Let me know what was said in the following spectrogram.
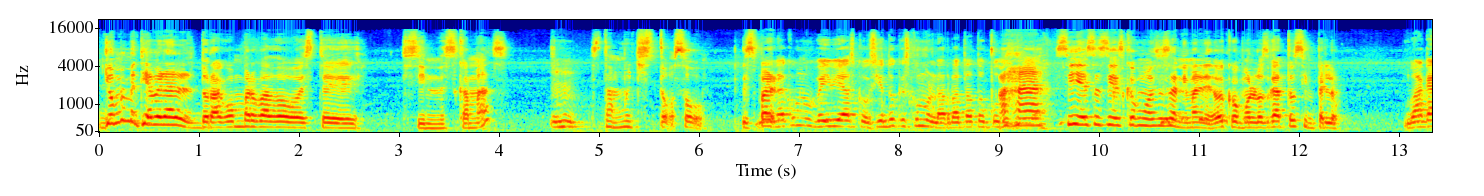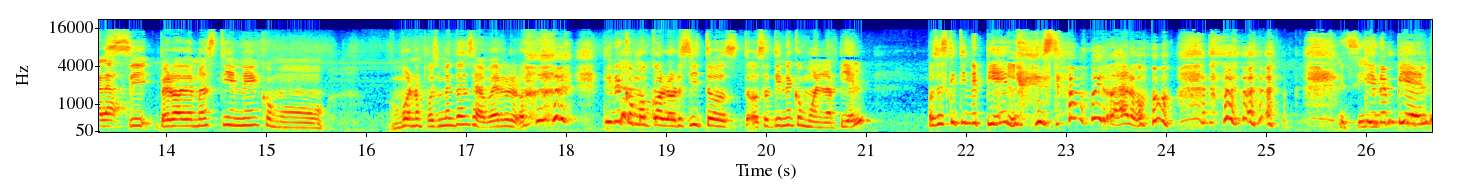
Yo me metí a ver al dragón barbado este sin escamas. Está muy chistoso. Es Me para- da como baby asco, siento que es como la rata topo. Ajá, sí, eso sí es como esos animales, o como los gatos sin pelo. Guácala. Sí, pero además tiene como. Bueno, pues métanse a verlo. tiene como colorcitos, o sea, tiene como en la piel. O sea, es que tiene piel, está muy raro. Sí. Tiene piel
